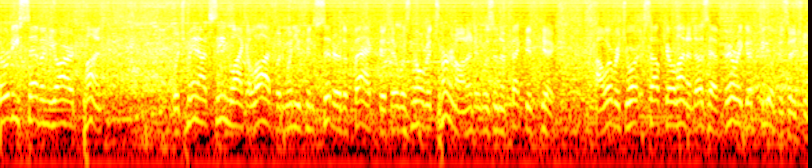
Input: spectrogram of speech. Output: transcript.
37-yard punt which may not seem like a lot, but when you consider the fact that there was no return on it, it was an effective kick. However, South Carolina does have very good field position.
